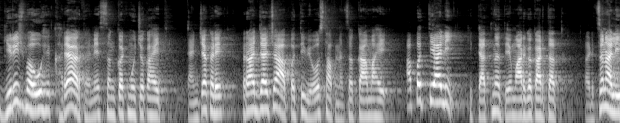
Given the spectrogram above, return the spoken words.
गिरीश भाऊ हे खऱ्या अर्थाने संकटमोचक आहेत. त्यांच्याकडे राज्याच्या आपत्ती व्यवस्थापनाचं काम आहे. आपत्ती आली की त्यातनं ते मार्ग काढतात. अडचण आली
